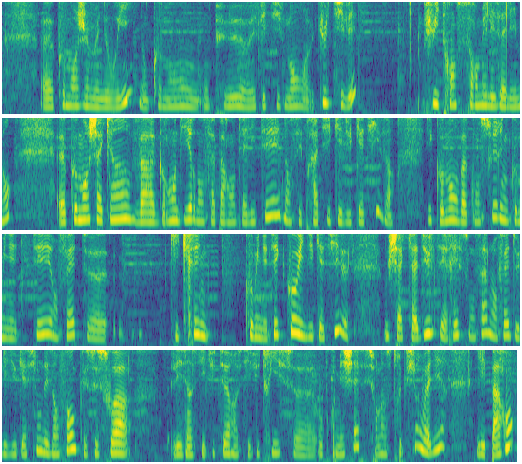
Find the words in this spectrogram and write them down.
Euh, comment je me nourris, donc comment on peut effectivement cultiver puis transformer les aliments, comment chacun va grandir dans sa parentalité, dans ses pratiques éducatives, et comment on va construire une communauté en fait qui crée une communauté coéducative où chaque adulte est responsable en fait de l'éducation des enfants, que ce soit les instituteurs, institutrices euh, au premier chef sur l'instruction, on va dire, les parents,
